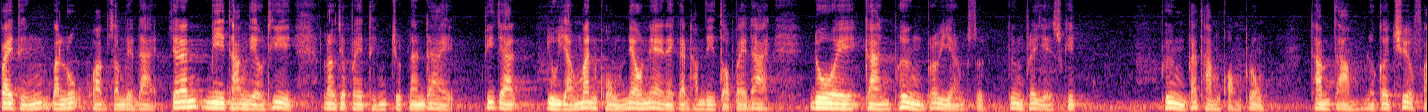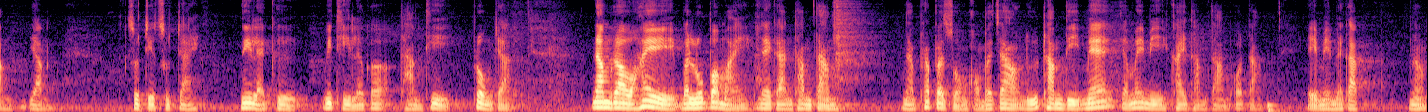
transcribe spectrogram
ไปถึงบรรลุความสำเร็จได้ ฉะนั้นมีทางเดียวที่เราจะไปถึงจุดนั้นได้ ที่จะอยู่อย่างมั่นคงแน่วแน่ในการทำดีต่อไปได้ โดยการพึ่งพระวิญญาณสุทธิ์พึ่งพระเยซูคริสต์พึ่งพระธรรมของพระองค์ทำตามแล้วก็เชื่อฟังอย่างสุดจิตสุดใจ นี่แหละคือวิธีแล้วก็ทางที่พระองค์จะนำเราให้บรรลุเป้าหมายในการทำตาม นะพระประสงค์ของพระเจ้า หรือทำดีแม้จะไม่มีใครทำตามก็ตามเอเมนไหมครับนะ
